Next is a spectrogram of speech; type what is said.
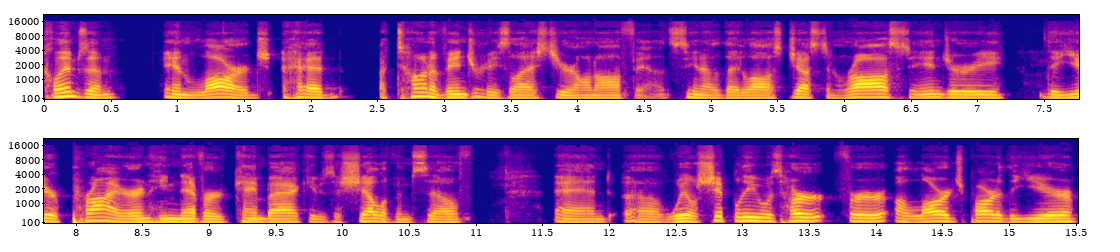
Clemson, in large, had a ton of injuries last year on offense. You know, they lost Justin Ross to injury the year prior, and he never came back. He was a shell of himself. And uh, Will Shipley was hurt for a large part of the year.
